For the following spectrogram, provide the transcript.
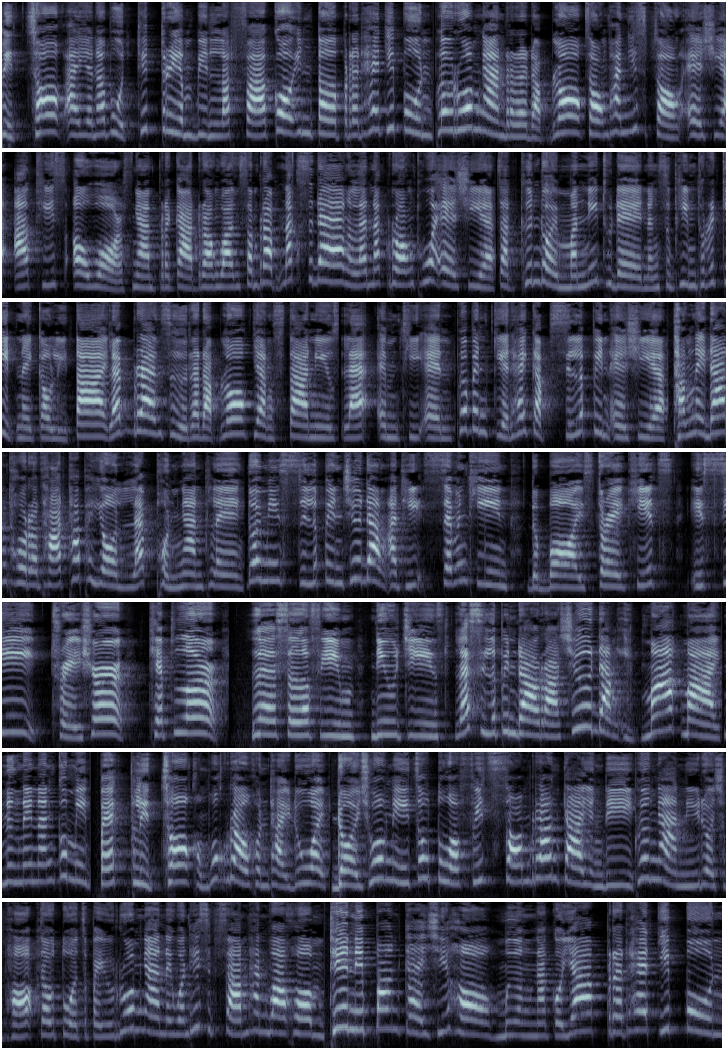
ผลิตโชคอายนบุตรที่เตรียมบินลัดฟ้าโกอินเตอร์ประเทศญี่ปุ่น เพื่อร่วมงานระดับโลก 2022 Asia Artist Awards งานประกาศรางวัลสำหรับนักแสดงและนักร้องทั่วเอเชีย จัดขึ้นโดย Money Today หนังสือพิมพ์ธุรกิจในเกาหลีใต้ และแบรนด์สื่อระดับโลกอย่าง Star News และ MTN เพื่อเป็นเกียรติให้กับศิลปินเอเชีย ทั้งในด้านโทรทัศน์ภาพยนตร์และผลงานเพลง โดยมีศิลปินชื่อดังอาทิ 17 The Boys Stray Kids ITZY Treasure Kepler และเซลฟิมนิวจีนส์และศิลปินดาราชื่อดังอีกมากมาย หนึ่งในนั้นก็มีเป็กผลิตโชคของพวกเราคนไทยด้วย โดยช่วงนี้เจ้าตัวฟิตซ้อมร่างกายอย่างดี เพื่องานนี้โดยเฉพาะ เจ้าตัวจะไปร่วมงานในวันที่ 13 ธันวาคม ที่นิปปอนไกชิฮอลล์เมืองนาโกย่าประเทศญี่ปุ่น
